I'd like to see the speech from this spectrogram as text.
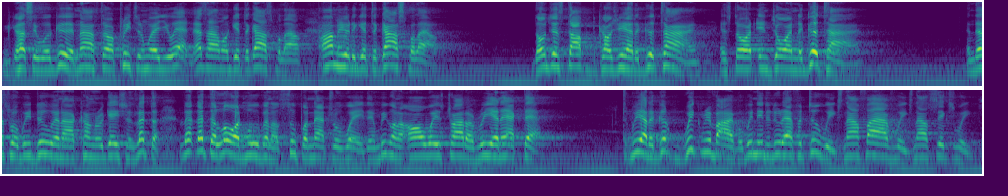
And God said, Well, good. Now start preaching where you at. That's how I'm going to get the gospel out. I'm here to get the gospel out. Don't just stop because you had a good time and start enjoying the good time. And that's what we do in our congregations. Let the, let, let the Lord move in a supernatural way. Then we're going to always try to reenact that. We had a good week revival. We need to do that for two weeks, now five weeks, now six weeks.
